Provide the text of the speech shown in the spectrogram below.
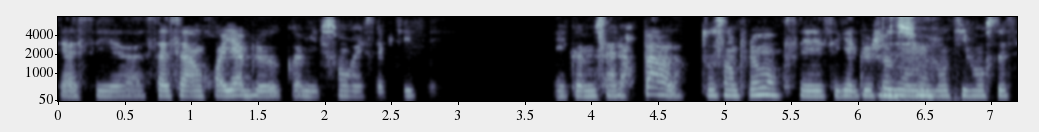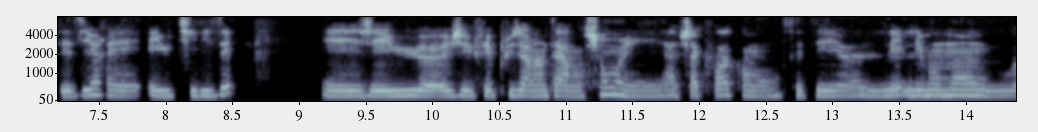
C'est assez, euh, c'est assez incroyable comme ils sont réceptifs et, comme ça leur parle, tout simplement. C'est, quelque chose dont, ils vont se saisir et, et utiliser. Et j'ai eu, euh, j'ai fait plusieurs interventions et à chaque fois, quand c'était euh, les, les, moments où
